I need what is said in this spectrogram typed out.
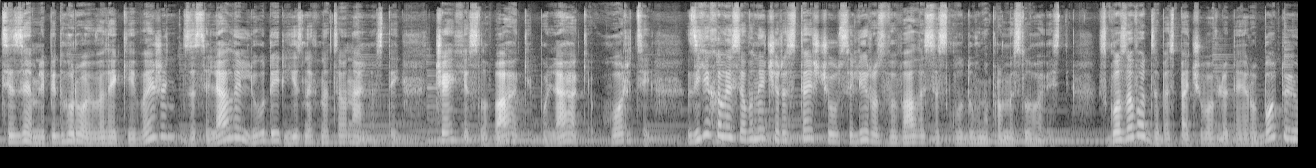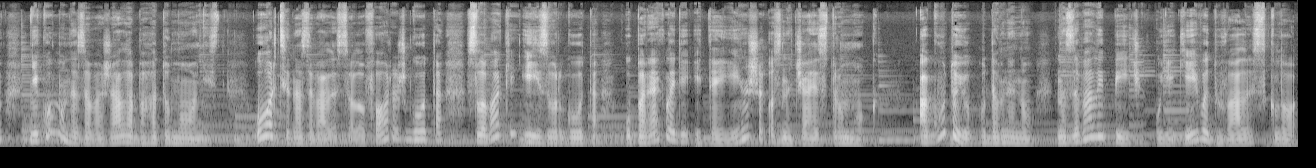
ці землі під горою Великий Вижень заселяли люди різних національностей: чехи, словаки, поляки, угорці. З'їхалися вони через те, що у селі розвивалася складовна промисловість. Склозавод забезпечував людей роботою, нікому не заважала багатомовність. Угорці називали село Форишгута, словаки Ізвор-Гута. У перекладі і те і інше означає струмок. А гутою у давнину називали піч, у якій видували скло.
